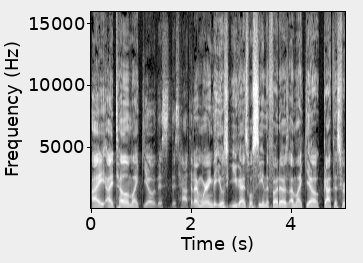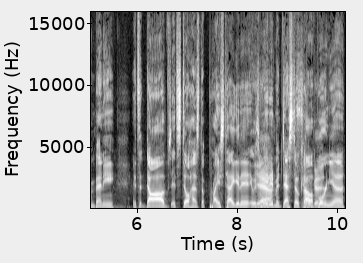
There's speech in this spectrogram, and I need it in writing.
I I tell them like yo this this hat that I'm wearing that you'll you guys will see in the photos I'm like yo got this from Benny it's a Dobbs it still has the price tag in it it was Yeah. made in Modesto So good. California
